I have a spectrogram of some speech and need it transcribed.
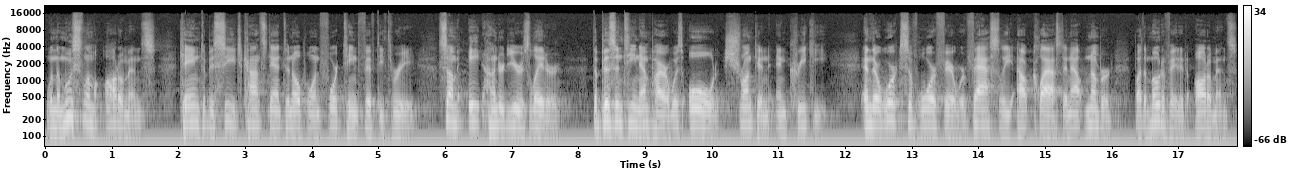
When the Muslim Ottomans came to besiege Constantinople in 1453, some 800 years later, the Byzantine Empire was old, shrunken, and creaky, and their works of warfare were vastly outclassed and outnumbered by the motivated Ottomans,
